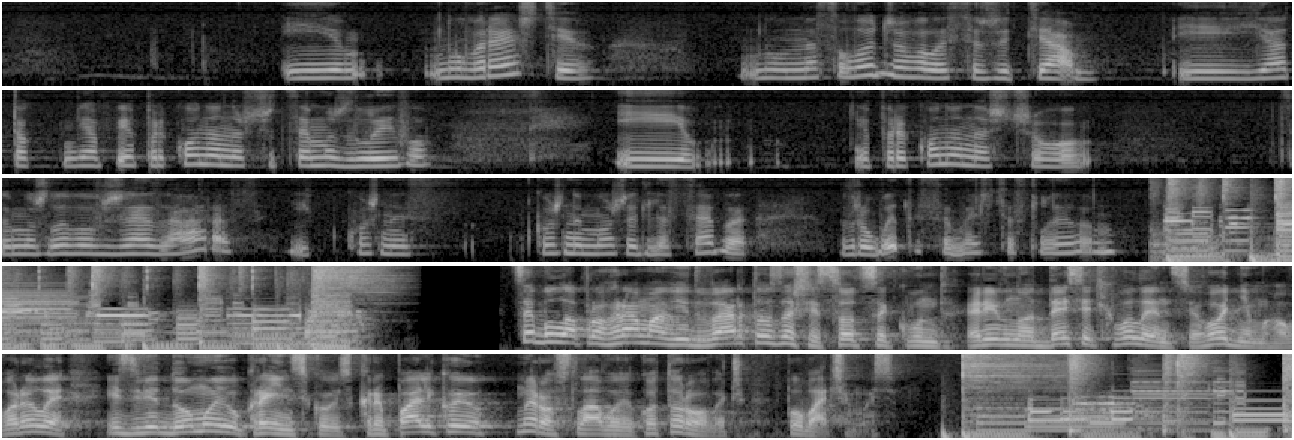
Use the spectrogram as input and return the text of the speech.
І ну, врешті ну, насолоджувалася життям. І я так я, я переконана, що це можливо. І я переконана, що це можливо вже зараз, і кожен, кожен може для себе зробити себе щасливим. Це була програма Відверто за 600 секунд. Рівно 10 хвилин. Сьогодні ми говорили із відомою українською скрипалькою Мирославою Которович. Побачимось. Bye.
